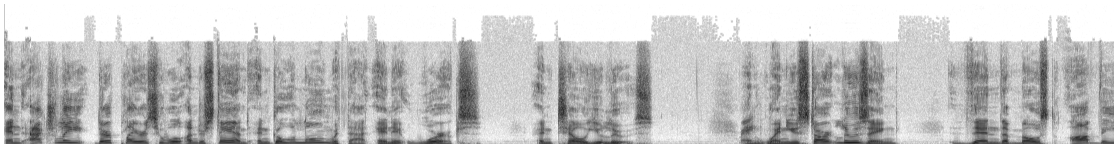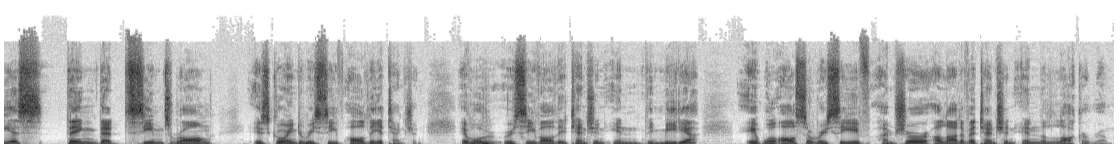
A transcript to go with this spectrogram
And actually, there are players who will understand and go along with that, and it works until you lose. Right. And when you start losing, then the most obvious thing that seems wrong is going to receive all the attention. It will mm-hmm. receive all the attention in the media. It will also receive, I'm sure, a lot of attention in the locker room.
